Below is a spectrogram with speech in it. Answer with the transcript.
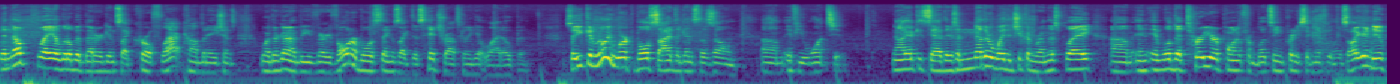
then they'll play a little bit better against like curl flat combinations where they're going to be very vulnerable as things like this hitch route's going to get wide open. So you can really work both sides against the zone um, if you want to. Now, like I said, there's another way that you can run this play, um, and it will deter your opponent from blitzing pretty significantly. So all you're going to do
